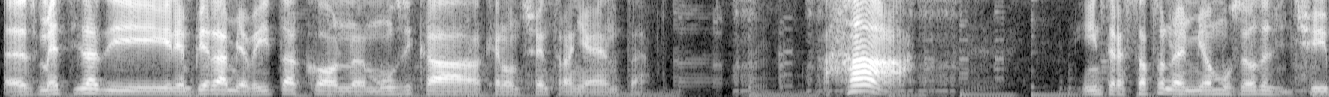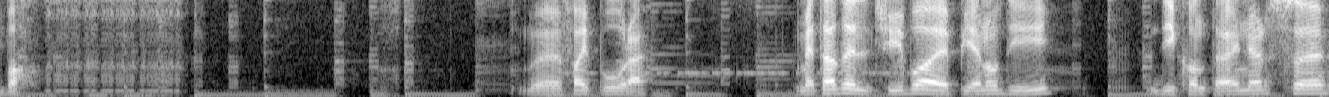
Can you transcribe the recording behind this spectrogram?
Eh, smettila di riempire la mia vita con musica che non c'entra niente. Ah! Interessato nel mio museo del cibo. Eh, fai pure. Metà del cibo è pieno di... di containers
